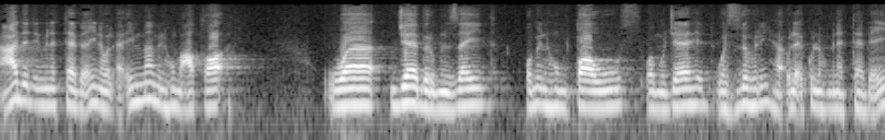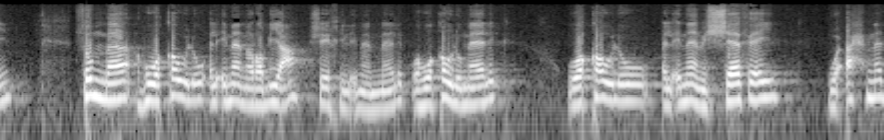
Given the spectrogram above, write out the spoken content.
عدد من التابعين والأئمة منهم عطاء وجابر بن زيد ومنهم طاووس ومجاهد والزهري هؤلاء كلهم من التابعين. ثم هو قول الإمام ربيعة شيخ الإمام مالك وهو قول مالك وقول الإمام الشافعي وأحمد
